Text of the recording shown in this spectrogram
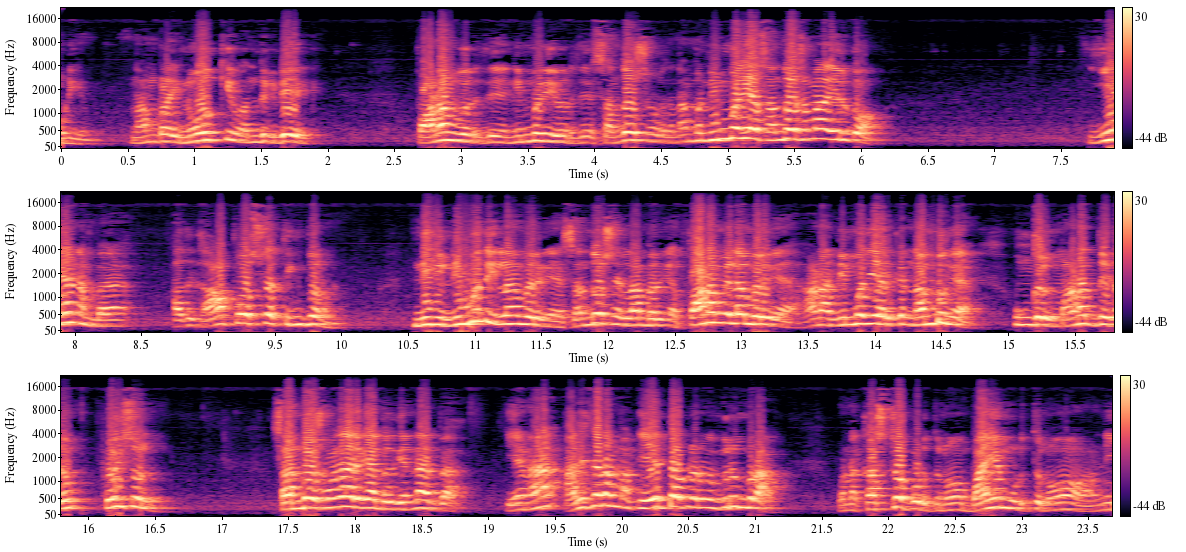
முடியும். நம்மளை நோக்கி வந்துக்கிட்டே இருக்கு. பணம் வருது நிம்மதி வருது சந்தோஷம் வருது. நம்ம நிம்மதியாக சந்தோஷமாக இருக்கோம். ஏன் நம்ம அதுக்கு ஆப்போசிட்டாக திங்க் பண்ணணும்? நீங்கள் நிம்மதி இல்லாமல் இருங்க சந்தோஷம் இல்லாமல் இருங்க பணம் இல்லாமல் இருங்க. ஆனால் நிம்மதியாக இருக்க நம்புங்க. உங்கள் மனத்திடம் பொய் சொல்லு சந்தோஷமாக தான் இருக்கேன் அதுக்கு என்ன இப்போ ஏன்னா அதுதான் நமக்கு ஏத்தாப்புல இருக்க விரும்புகிறான் உன்னை கஷ்டப்படுத்தணும் பயம் கொடுத்தணும் நீ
